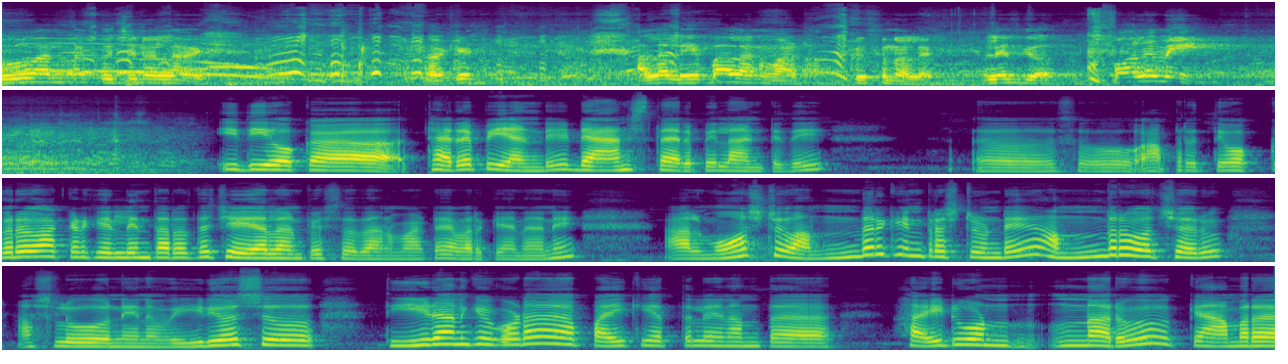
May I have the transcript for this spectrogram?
ఆ అంతా కూర్చున్న వాళ్ళకి ఓకే? అలా లేపాలన్నమాట కూర్చున్న వాళ్ళకి లెట్స్ గో ఫాలో మీ ఇది ఒక థెరపీ అండి డ్యాన్స్ థెరపీ లాంటిది. సో ప్రతి ఒక్కరూ అక్కడికి వెళ్ళిన తర్వాత చేయాలనిపిస్తుంది అనమాట ఎవరికైనాని. ఆల్మోస్ట్ అందరికి ఇంట్రెస్ట్ ఉండే అందరూ వచ్చారు. అసలు నేను వీడియోస్ తీయడానికి కూడా పైకి ఎత్తలేనంత హైట్ ఉన్నారు. కెమెరా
